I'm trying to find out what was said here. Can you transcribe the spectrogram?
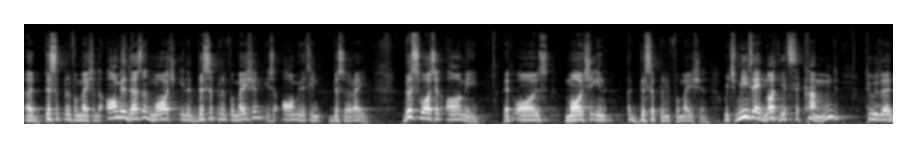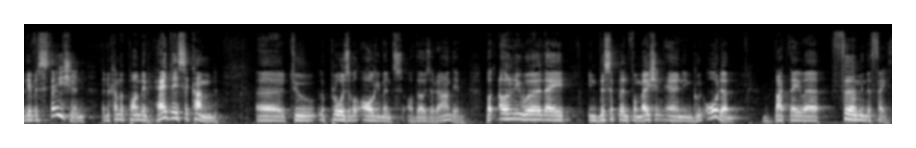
A disciplined formation. An army that does not march in a disciplined formation is an army that's in disarray. This was an army that was marching in a disciplined formation, which means they had not yet succumbed to the devastation that would come upon them had they succumbed uh, to the plausible arguments of those around them. Not only were they in disciplined formation and in good order, but they were firm in the faith.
